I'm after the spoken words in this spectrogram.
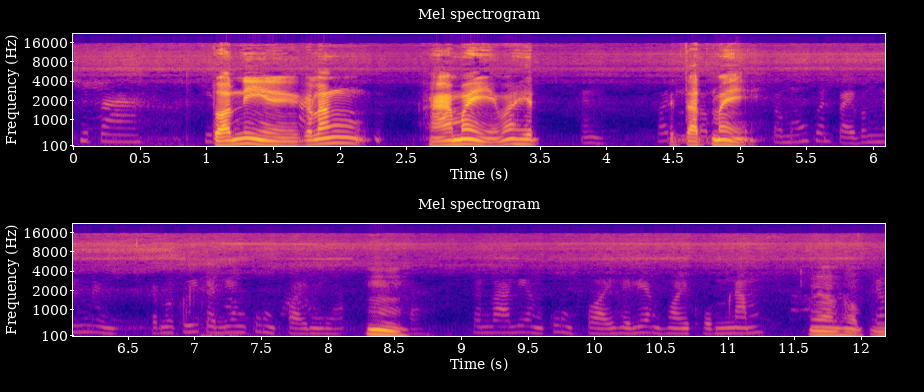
ขี้ปลาขี้ตอนนี้กำลังหาไม้มาเฮ็ดพอไปตัดไม้ประมงเพิ่นไปเบางนึงหนึ่งก็มาคุยกันเลี้ยงกุ้งปล่อยนี่ละอืมค่ะเพิ่นว่าเลี้ยงกุ้งปล่อยให้เลี้ยงหอยขมน้ำ งามครับอื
